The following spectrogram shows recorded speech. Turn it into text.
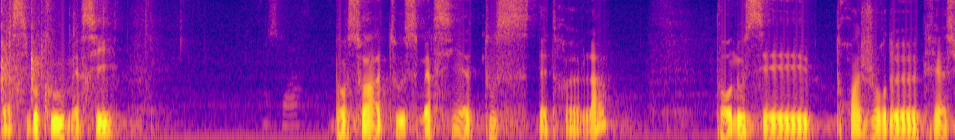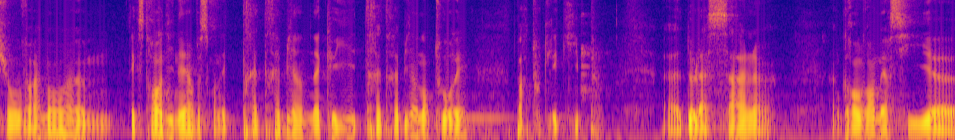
Merci beaucoup, merci. Bonsoir. à tous, merci à tous d'être là. Pour nous, c'est trois jours de création vraiment euh, extraordinaires parce qu'on est très très bien accueillis et très très bien entourés par toute l'équipe euh, de la salle. Un grand grand merci euh,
